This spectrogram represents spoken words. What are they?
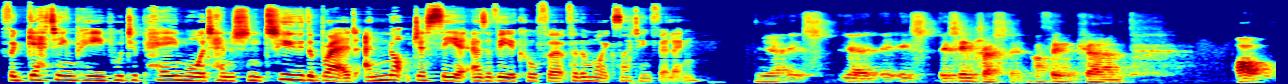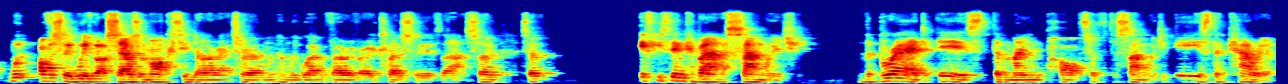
for getting people to pay more attention to the bread and not just see it as a vehicle for for the more exciting filling? Yeah, it's yeah, it's it's interesting. I think um, obviously we've got a sales and marketing director, and, and we work very very closely with that. So so if you think about a sandwich, the bread is the main part of the sandwich. It is the carrier.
